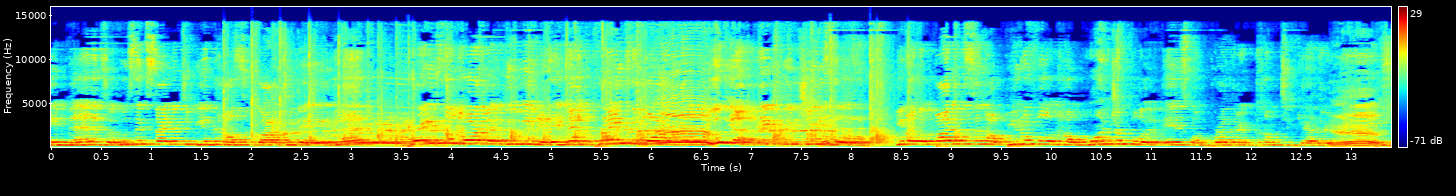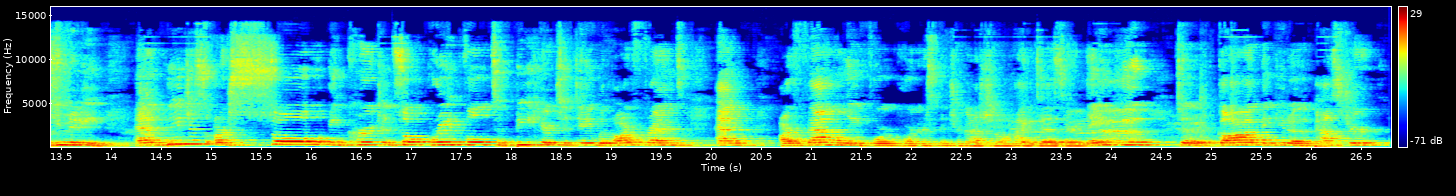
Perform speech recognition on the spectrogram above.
Amen. So who's excited to be in the house of God today? Amen. Praise the Lord like you mean it. Amen. Praise the Lord. Yes. Hallelujah. Thank you, Jesus. You know, the Bible says how beautiful and how wonderful it is when brethren come together Yes. in unity. And we just are so encouraged and so grateful to be here today with our friends and our family, Four Corners International High Desert. Thank you to God. Thank you to Pastor,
